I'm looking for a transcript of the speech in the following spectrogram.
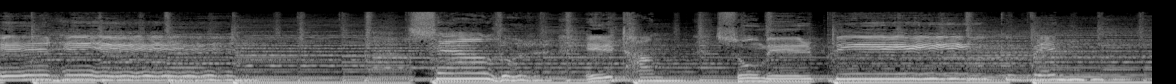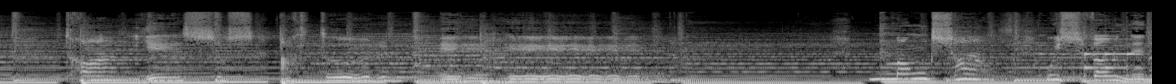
er her. Sælur er tann som er byr vónin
